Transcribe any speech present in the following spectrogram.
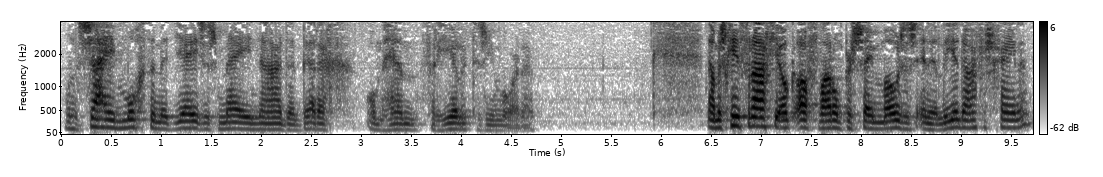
Want zij mochten met Jezus mee naar de berg om hem verheerlijkt te zien worden. Nou, misschien vraag je ook af waarom per se Mozes en Elia daar verschenen.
